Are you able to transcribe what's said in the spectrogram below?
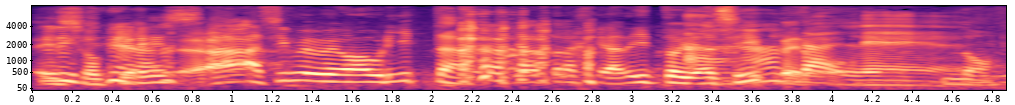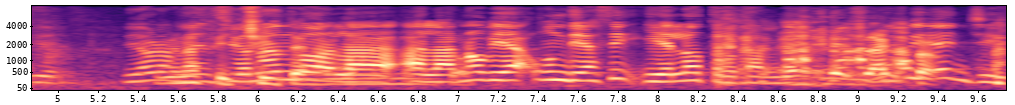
¿Eso crees? Ah, así me veo ahorita, ya trajeadito y así, pero no. Y ahora Una mencionando a la, a la novia un día sí y el otro también. Exacto. Bien, Jimmy.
